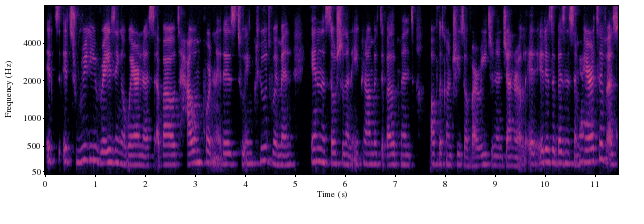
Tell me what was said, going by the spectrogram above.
It's it's really raising awareness about how important it is to include women in the social and economic development of the countries of our region in general. It, it is a business imperative as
